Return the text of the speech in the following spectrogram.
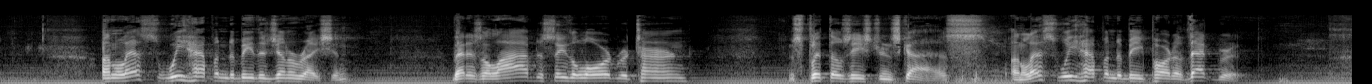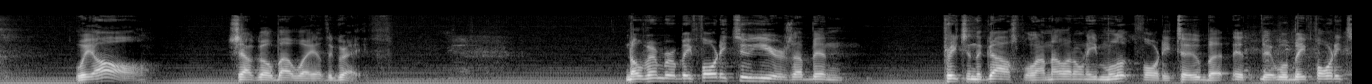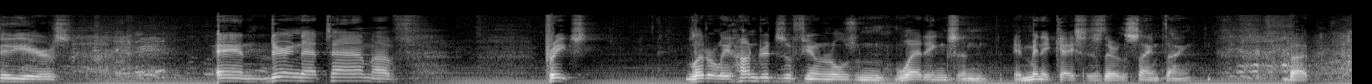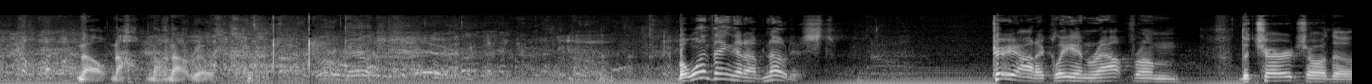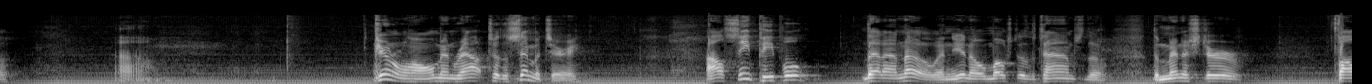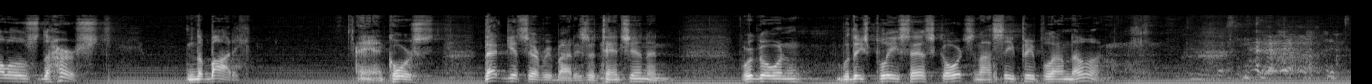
Unless we happen to be the generation that is alive to see the Lord return and split those eastern skies, unless we happen to be part of that group, we all shall go by way of the grave. November will be 42 years I've been preaching the gospel. I know I don't even look 42, but it, it will be 42 years. And during that time, I've preached literally hundreds of funerals and weddings, and in many cases, they're the same thing. But no, no, no, not really. but one thing that I've noticed periodically en route from the church or the uh, funeral home en route to the cemetery, I'll see people that I know, and you know, most of the times the the minister follows the hearse and the body, and of course that gets everybody's attention. And we're going with these police escorts, and I see people I know.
